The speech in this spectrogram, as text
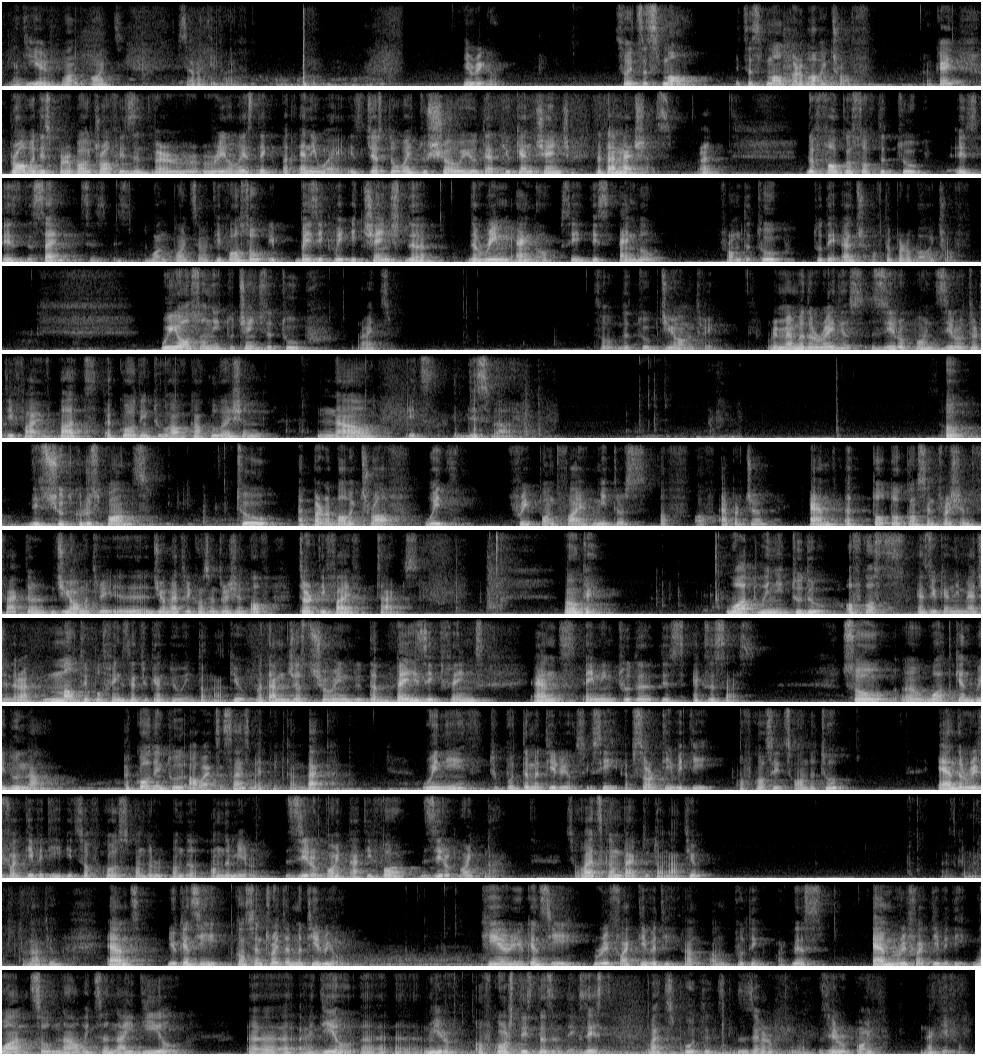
and here 1.75 here we go so it's a small it's a small parabolic trough okay? Probably this parabolic trough isn't very realistic but anyway it's just a way to show you that you can change the dimensions right? The focus of the tube is, is the same it's, it's 1.74 so it basically it changed the the rim angle. See this angle from the tube to the edge of the parabolic trough. We also need to change the tube right so the tube geometry. Remember the radius? 0.035 but according to our calculation now it's this value. So this should correspond to a parabolic trough with 3.5 meters of, of aperture and a total concentration factor, geometry, uh, geometric concentration of 35 times. Okay, what we need to do? Of course, as you can imagine, there are multiple things that you can do in Tonatiuh, but I'm just showing you the basic things and aiming to the, this exercise. So uh, what can we do now? according to our exercise, let me come back, we need to put the materials. You see, absorptivity, of course, it's on the tube, and the reflectivity, it's of course on the on the on the mirror, 0.94, 0.9. So let's come back to Tonatiuh. Let's come back to Tonatiuh, and you can see concentrated material. Here you can see reflectivity. I'm, I'm putting like this M reflectivity, 1. So now it's an ideal uh, ideal uh, uh, mirror. Of course, this doesn't exist. Let's put it 0, 0 0.94.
